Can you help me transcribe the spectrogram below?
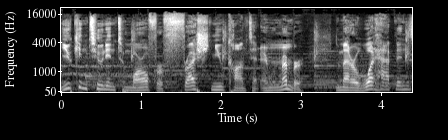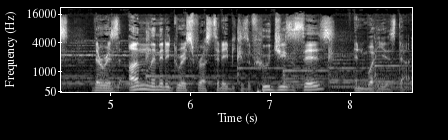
You can tune in tomorrow for fresh new content. And remember, no matter what happens, there is unlimited grace for us today because of who Jesus is and what he has done.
